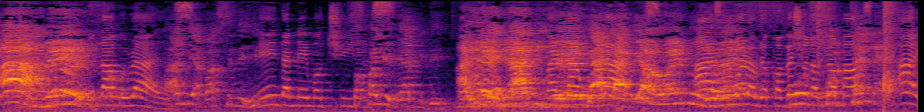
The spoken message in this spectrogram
Amen. Your will rise. In the name of Jesus. My love will rise. As a word of the conversion of your mouth, I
